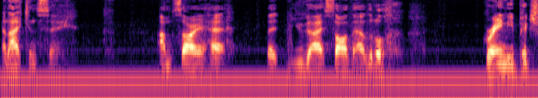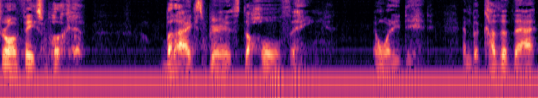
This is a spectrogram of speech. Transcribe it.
and I can say, I'm sorry had, that you guys saw that little grainy picture on Facebook, but I experienced the whole thing and what he did. And because of that,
